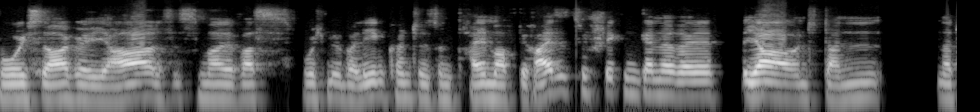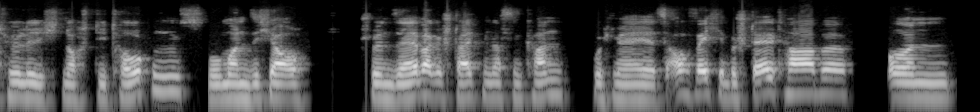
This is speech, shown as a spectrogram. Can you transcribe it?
wo ich sage, ja, das ist mal was, wo ich mir überlegen könnte, so einen Teil mal auf die Reise zu schicken generell. Ja, und dann natürlich noch die Tokens, wo man sich ja auch schön selber gestalten lassen kann, wo ich mir jetzt auch welche bestellt habe. Und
